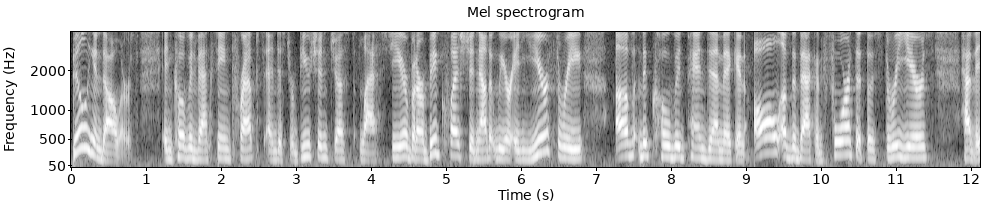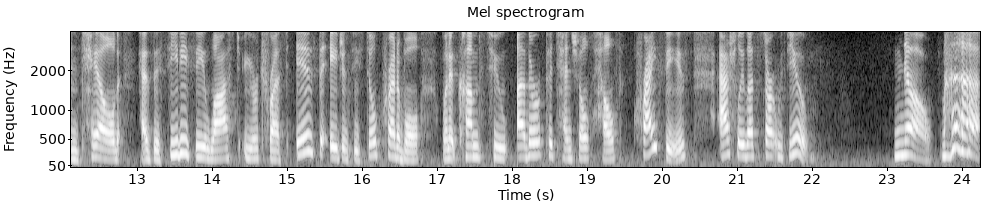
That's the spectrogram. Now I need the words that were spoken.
billion in COVID vaccine preps and distribution just last year. But our big question now that we are in year three of the COVID pandemic and all of the back and forth that those three years have entailed, has the CDC lost your trust? Is the agency still credible when it comes to other potential health crises? Ashleigh, let's start with you. No, I,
